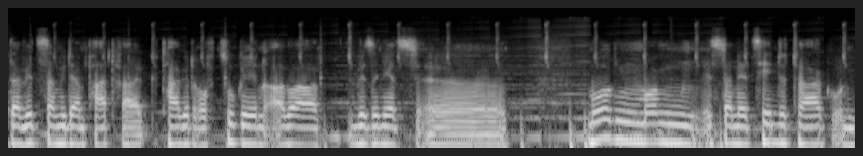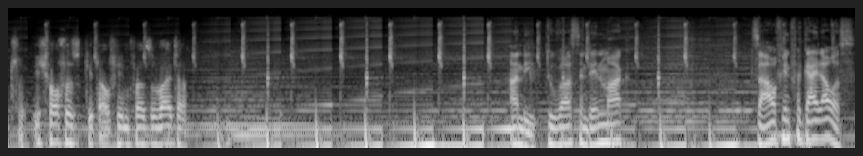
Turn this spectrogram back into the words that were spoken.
Da wird es dann wieder ein paar Tra Tage drauf zugehen, aber wir sind jetzt äh, morgen, morgen ist dann der zehnte Tag und ich hoffe, es geht auf jeden Fall so weiter. Andi, du warst in Dänemark. Sah auf jeden Fall geil aus.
